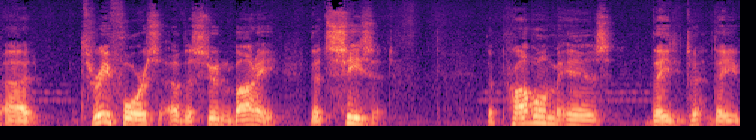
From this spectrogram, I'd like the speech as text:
uh, three fourths of the student body that sees it. The problem is they they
